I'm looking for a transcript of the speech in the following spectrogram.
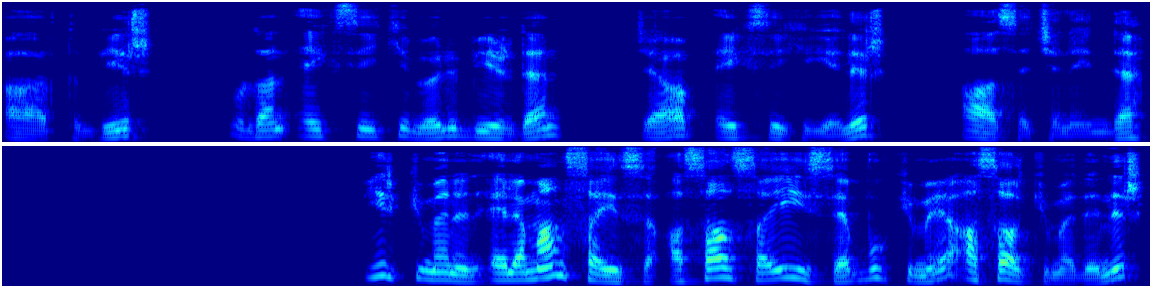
artı 1. Buradan eksi 2 bölü 1'den cevap eksi 2 gelir. A seçeneğinde. Bir kümenin eleman sayısı asal sayı ise bu kümeye asal küme denir.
